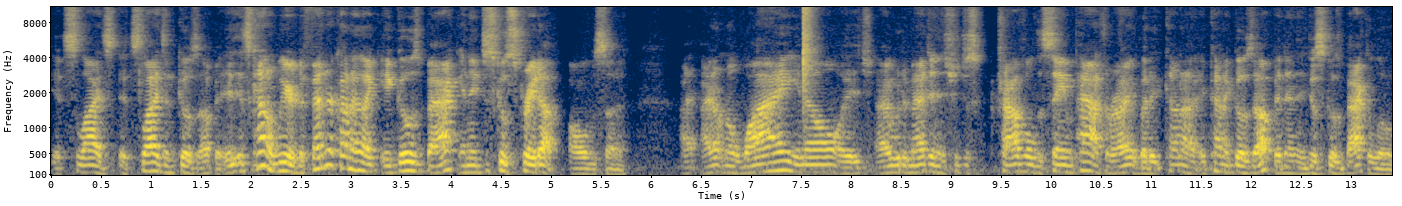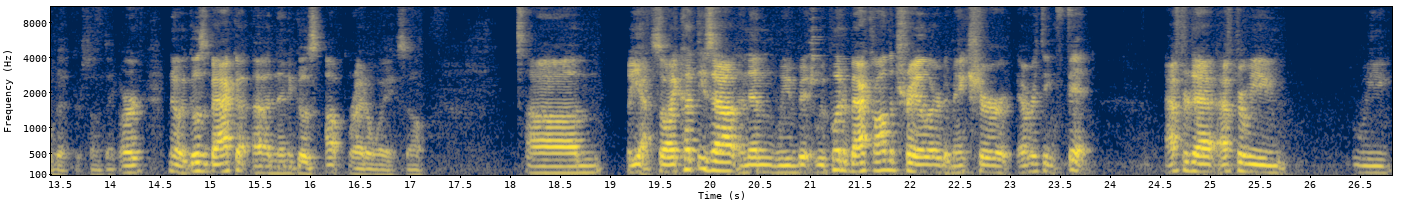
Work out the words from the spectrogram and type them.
it slides it slides and goes up. It, it's kind of weird. The fender kind of like it goes back and it just goes straight up all of a sudden. I, I don't know why, you know, it, I would imagine it should just travel the same path, right? But it kind of it kind of goes up and then it just goes back a little bit or something. Or no, it goes back uh, and then it goes up right away. So, um, but yeah, so I cut these out and then we we put it back on the trailer to make sure everything fit. After that, after we we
